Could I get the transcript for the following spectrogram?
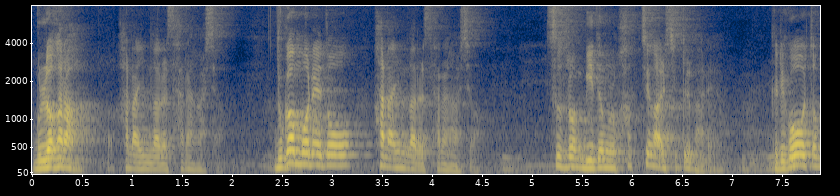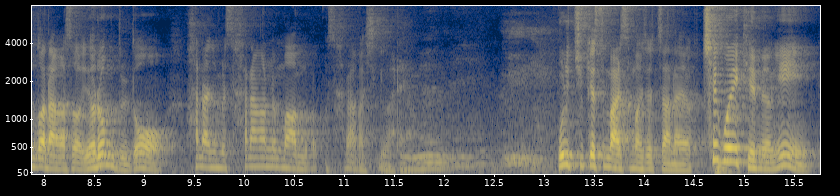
물러가라 하나님 나를 사랑하셔 누가 뭐래도 하나님 나를 사랑하셔 스스로 믿음을 확증할 수 있길 바래요 그리고 좀 더 나가서 여러분들도 하나님을 사랑하는 마음을 갖고 살아가시기 바래요. 우리 주께서 말씀하셨잖아요 최고의 계명이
